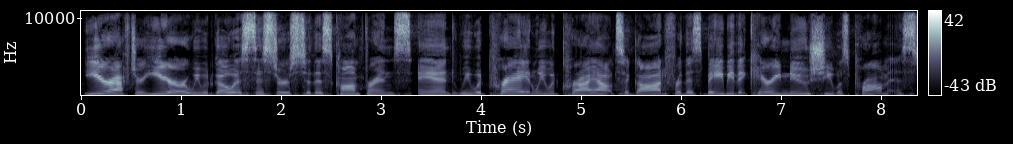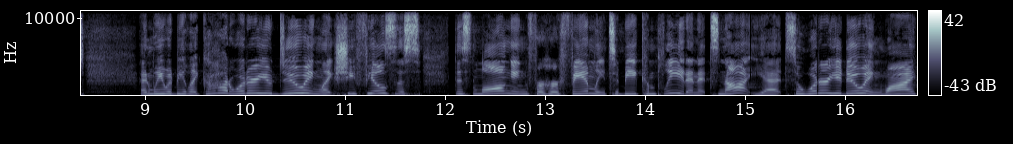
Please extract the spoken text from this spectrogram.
year after year, we would go as sisters to this conference, and we would pray and we would cry out to God for this baby that Carrie knew she was promised and we would be like god what are you doing? Like she feels this this longing for her family to be complete and it's not yet. So what are you doing? Why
